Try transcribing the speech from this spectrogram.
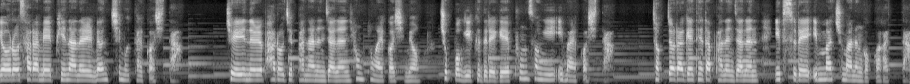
여러 사람의 비난을 면치 못할 것이다. 죄인을 바로 재판하는 자는 형통할 것이며 축복이 그들에게 풍성히 임할 것이다. 적절하게 대답하는 자는 입술에 입맞춤하는 것과 같다.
